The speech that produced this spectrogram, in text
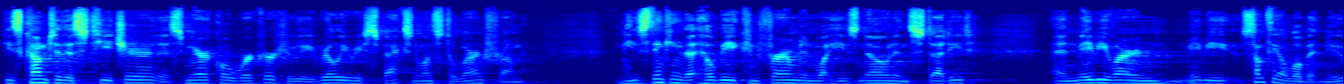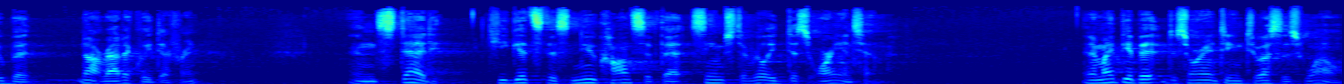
He's come to this teacher, this miracle worker who he really respects and wants to learn from. And he's thinking that he'll be confirmed in what he's known and studied and maybe learn maybe something a little bit new, but not radically different. Instead, he gets this new concept that seems to really disorient him. And it might be a bit disorienting to us as well.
